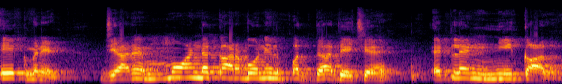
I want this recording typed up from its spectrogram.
એક મિનિટ. જ્યારે મોન્ડ કાર્બોનિલ પદ્ધતિ છે, એટલે નિકલ.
